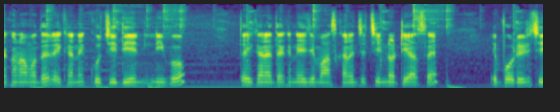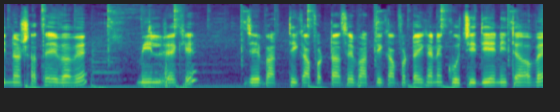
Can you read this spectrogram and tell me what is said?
এখন আমাদের এখানে কুচি দিয়ে নিব। তো এখানে দেখেন, এই যে মাঝখানে যে চিহ্নটি আছে এই বডির চিহ্নর সাথে এভাবে মিল রেখে যে বাড়তি কাপড়টা আছে, বাড়তি কাপড়টা এখানে কুচি দিয়ে নিতে হবে।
